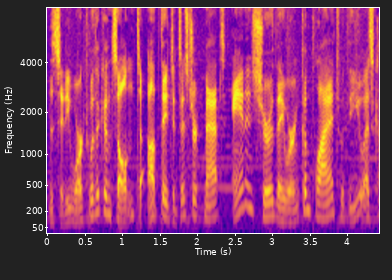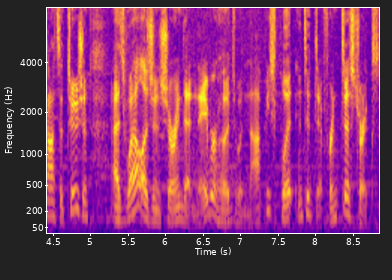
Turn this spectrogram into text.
The city worked with a consultant to update the district maps and ensure they were in compliance with the U.S. Constitution, as well as ensuring that neighborhoods would not be split into different districts.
